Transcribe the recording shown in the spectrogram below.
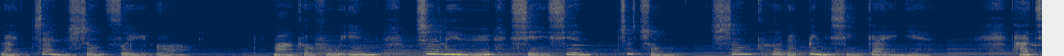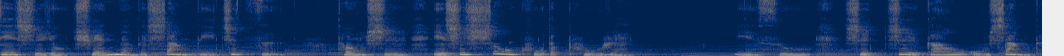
来战胜罪恶。马可福音致力于显现这种深刻的并行概念。他既是有全能的上帝之子，同时也是受苦的仆人。耶稣是至高无上的。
